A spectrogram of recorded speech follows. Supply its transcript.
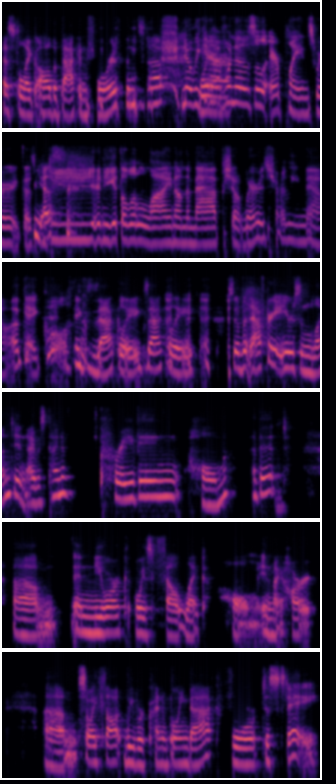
as to like all the back and forth and stuff. no, we can have one of those little airplanes where it goes Yes. and you get the little line on the map show where is Charlene now? Okay, cool. Exactly, exactly. So, but after eight years in London, I was kind of craving home a bit. Um, and New York always felt like home in my heart. Um, so I thought we were kind of going back for to stay.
